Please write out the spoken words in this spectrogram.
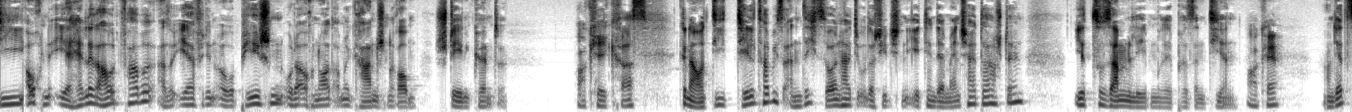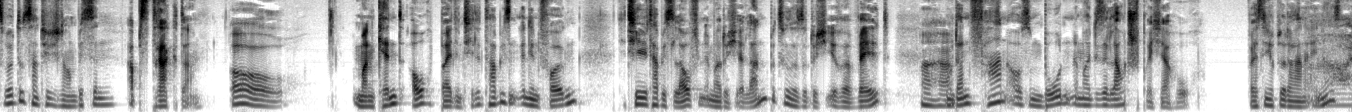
die auch eine eher hellere Hautfarbe, also eher für den europäischen oder auch nordamerikanischen Raum stehen könnte. Okay, krass. Genau, die Teletubbies an sich sollen halt die unterschiedlichen Ethnien der Menschheit darstellen, ihr Zusammenleben repräsentieren. Okay. Und jetzt wird es natürlich noch ein bisschen abstrakter. Oh. Man kennt auch bei den Teletubbies in den Folgen, die Teletubbies laufen immer durch ihr Land bzw. durch ihre Welt Aha. und dann fahren aus dem Boden immer diese Lautsprecher hoch. Weiß nicht, ob du daran erinnerst. Oh,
